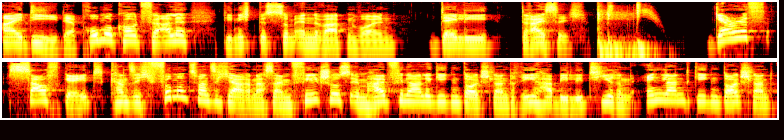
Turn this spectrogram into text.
ID. Der Promocode für alle, die nicht bis zum Ende warten wollen. Daily 30. Gareth Southgate kann sich 25 Jahre nach seinem Fehlschuss im Halbfinale gegen Deutschland rehabilitieren. England gegen Deutschland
